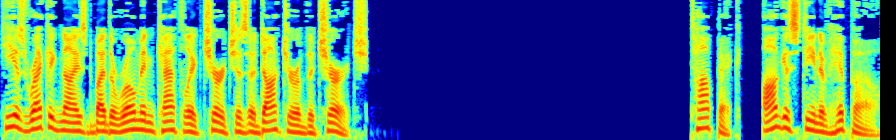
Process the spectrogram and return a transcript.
He is recognized by the Roman Catholic Church as a doctor of the Church. Augustine of Hippo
